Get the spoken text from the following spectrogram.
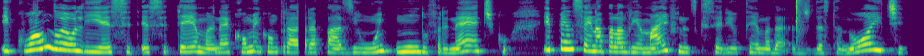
E quando eu li esse, esse tema, né, como encontrar a paz em um mundo frenético, e pensei na palavrinha mindfulness, que seria o tema da, desta noite,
